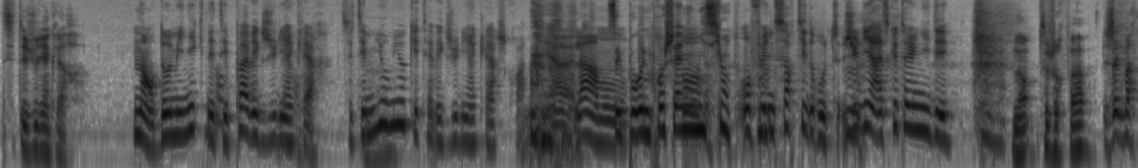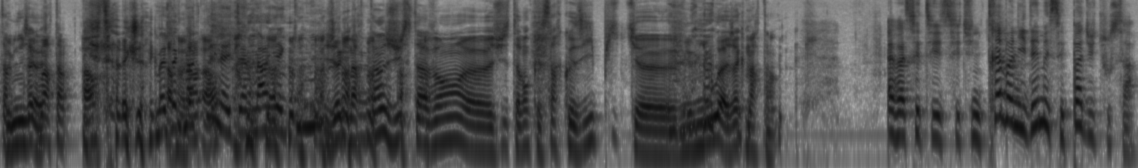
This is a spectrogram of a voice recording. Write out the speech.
C'était Julien Clerc. Non, Dominique n'était pas avec Julien Clerc. C'était Miu Miu qui était avec Julien Clerc, je crois. Mais euh, là, on, C'est pour une prochaine on- émission. On fait une sortie de route. Julien, est-ce que tu as une idée? Non, toujours pas. Jacques Martin. Dominique, Jacques euh, Martin. ah. Avec Jacques Bah, Jacques Martin. Martin, il a été marié avec tout le monde. Jacques Martin, juste avant, euh, juste avant que Sarkozy pique euh, Miu Miu à Jacques Martin. Eh ben, c'était, c'est une très bonne idée, mais c'est pas du tout ça.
